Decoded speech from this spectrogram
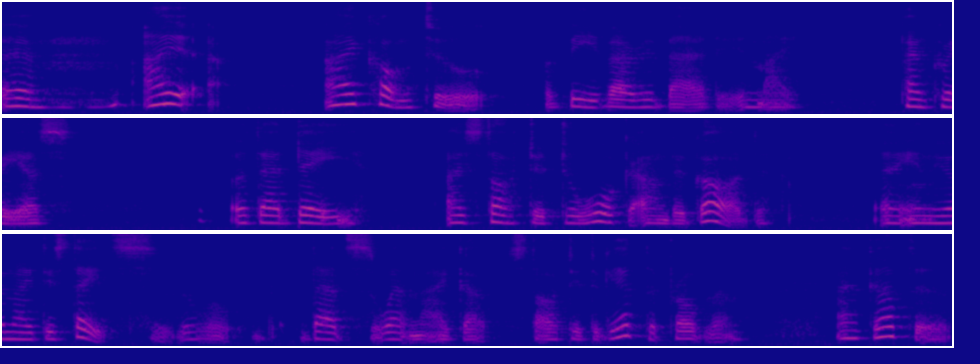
um, I I come to be very bad in my pancreas that day I started to walk under God uh, in the United States. That's when I got started to get the problem. I got the,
